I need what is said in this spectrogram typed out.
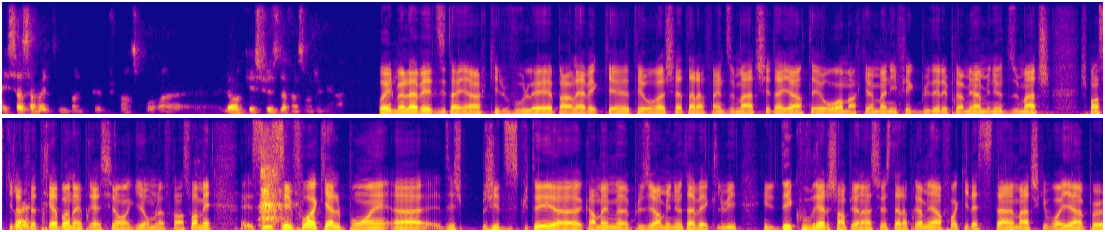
et ça, ça va être une bonne pub, je pense, pour, euh, suisse de façon générale. Oui, il me l'avait dit d'ailleurs qu'il voulait parler avec euh, Théo Rochette à la fin du match. Et d'ailleurs, Théo a marqué un magnifique but dès les premières minutes du match. Je pense qu'il a fait très bonne impression à Guillaume Lefrançois. Mais euh, c'est fou à quel point euh, j'ai discuté quand même plusieurs minutes avec lui. Il découvrait le championnat suisse. C'était la première fois qu'il assistait à un match, qu'il voyait un peu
